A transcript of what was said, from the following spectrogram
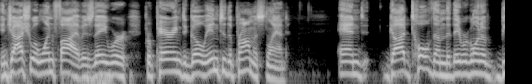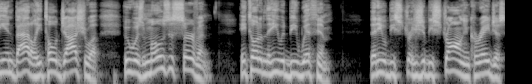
in Joshua 1 5, as they were preparing to go into the promised land, and God told them that they were going to be in battle. He told Joshua, who was Moses' servant, he told him that he would be with him, that he would be he should be strong and courageous,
